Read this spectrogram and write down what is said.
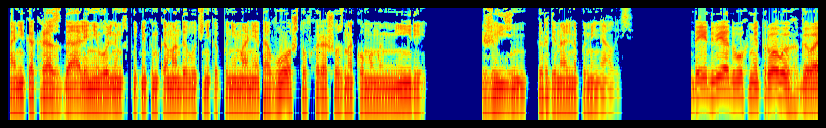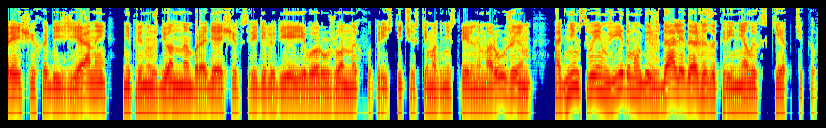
Они как раз дали невольным спутникам команды лучника понимание того, что в хорошо знакомом им мире жизнь кардинально поменялась да и две двухметровых говорящих обезьяны, непринужденно бродящих среди людей и вооруженных футуристическим огнестрельным оружием, одним своим видом убеждали даже закоренелых скептиков.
